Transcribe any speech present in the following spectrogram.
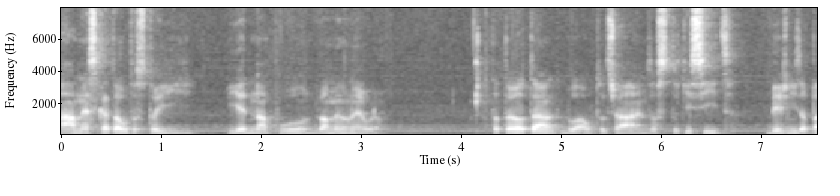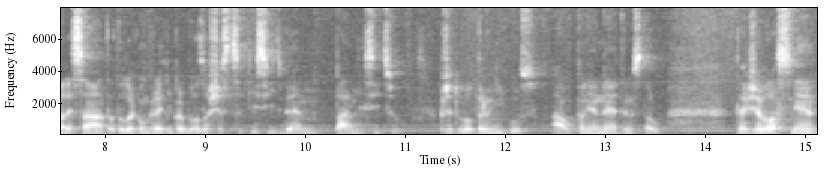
A dneska to auto stojí 1,5-2 miliony euro. Ta Toyota, to bylo auto třeba nevím, za 100 tisíc, běžný za 50 a tohle konkrétně pak bylo za 600 tisíc během pár měsíců, protože to byl první kus a úplně ne ten stav. Takže vlastně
